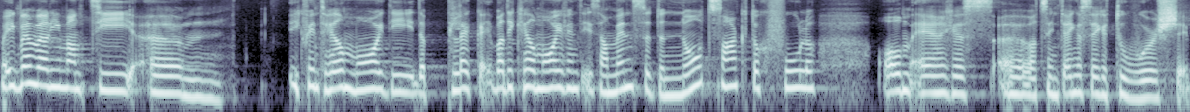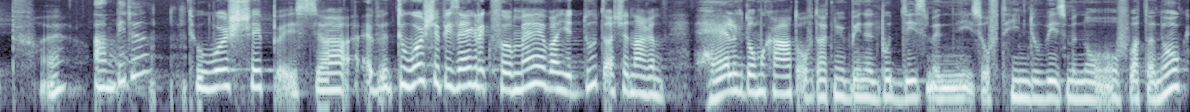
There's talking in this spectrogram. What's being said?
Maar ik ben wel iemand die. ehm, ik vind heel mooi die, de plek. Wat ik heel mooi vind, is dat mensen de noodzaak toch voelen om ergens, eh, wat ze in het Engels zeggen, to worship. Hè? Aanbieden? To worship is, ja, to worship is eigenlijk voor mij wat je doet als je naar een heiligdom gaat, of dat nu binnen het boeddhisme is, of het hindoeïsme, of wat dan ook,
